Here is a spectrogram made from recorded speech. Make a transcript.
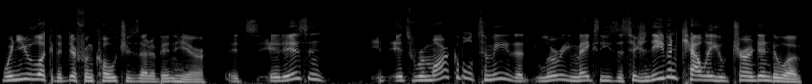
when you look at the different coaches that have been here, it's it isn't. It, it's remarkable to me that Lurie makes these decisions. Even Kelly, who turned into a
